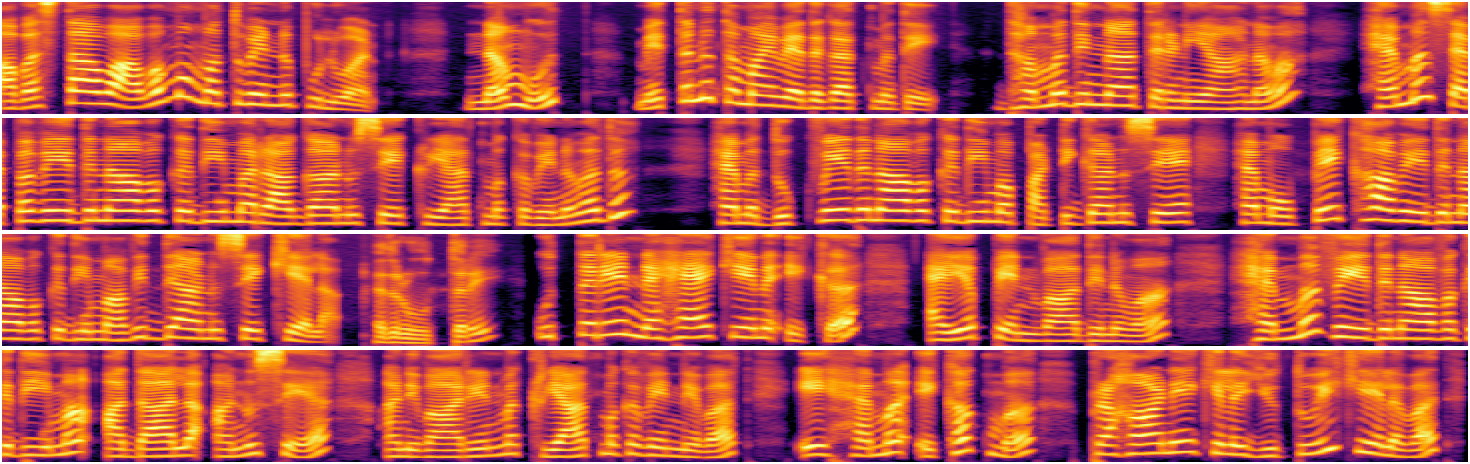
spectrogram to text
අවස්ථාව ආවම මතුවෙන්න පුළුවන්. නමුත් මෙතන තමයි වැදගත්ම දේ. ධම්මදින්නාතරණිය අහනවා හැම සැප වේදනාවකදීම රාගානුසය ක්‍රියාත්මක වෙනවද? හැම දුක් වේදනාවකදීම පටිඝානුසය, හැම උපේක්ඛා වේදනාවකදීම අවිද්‍යානුසය කියලා. එතන උත්තරේ උත්තරේ නැහැ කියන එක ඇය පෙන්වා දෙනවා හැම වේදනාවකදීම අදාළ අනුසය අනිවාර්යෙන්ම ක්‍රියාත්මක වෙන්නේවත් ඒ හැම එකක්ම ප්‍රහාණය කළ යුතුයි කියලාවත්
